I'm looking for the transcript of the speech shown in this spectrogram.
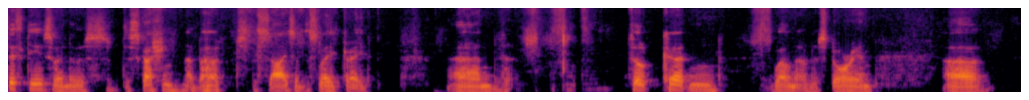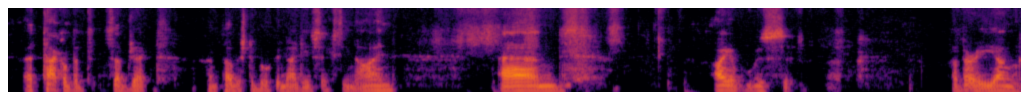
50s when there was discussion about the size of the slave trade. And Phil Curtin, well-known historian, uh, tackled the subject and published a book in 1969. And I was a very young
